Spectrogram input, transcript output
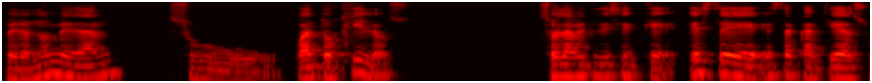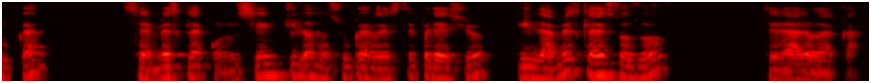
pero no me dan su cuántos kilos. Solamente dicen que este, esta cantidad de azúcar se mezcla con 100 kilos de azúcar de este precio y la mezcla de estos dos te da lo de acá.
